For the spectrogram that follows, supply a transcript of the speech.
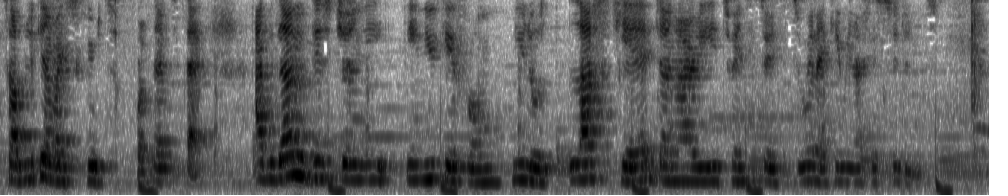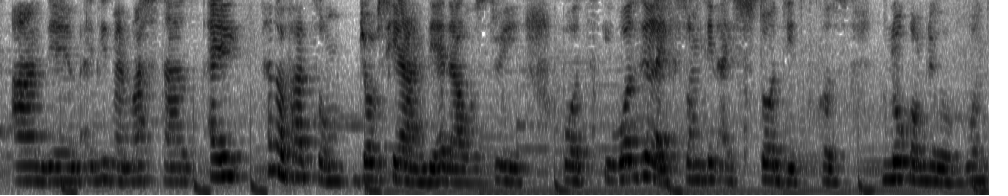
So I'm looking at my script from time to time. I began this journey in UK from, you know, last year, January 2022, when I came in as a student. And um, I did my master's. I kind of had some jobs here and there that I was doing, but it wasn't like something I studied because no company would want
